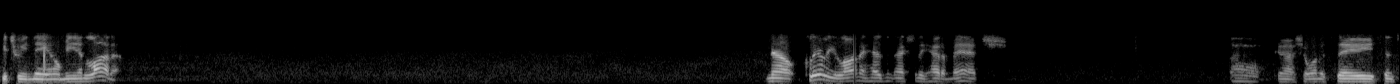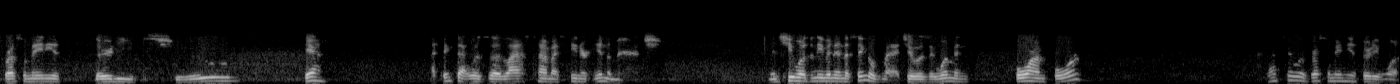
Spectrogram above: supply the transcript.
between Naomi and Lana. Now, clearly, Lana hasn't actually had a match. Oh gosh, I want to say since WrestleMania 32. Yeah, I think that was the last time I seen her in a match, and she wasn't even in a singles match. It was a women four on four. Unless it was WrestleMania 31.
